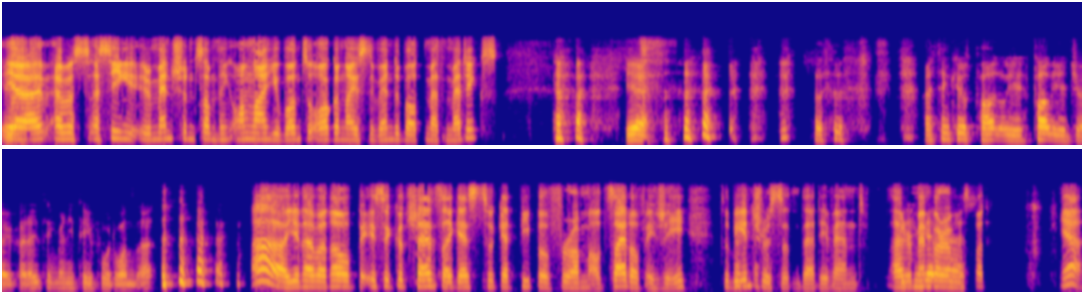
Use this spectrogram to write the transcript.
yeah. yeah I, I, was I seeing you mentioned something online. You want to organize an event about mathematics. yeah. I think it was partly partly a joke. I don't think many people would want that. ah, you never know. But it's a good chance, I guess, to get people from outside of AEGEE to be interested in that event. I remember I was, yeah.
